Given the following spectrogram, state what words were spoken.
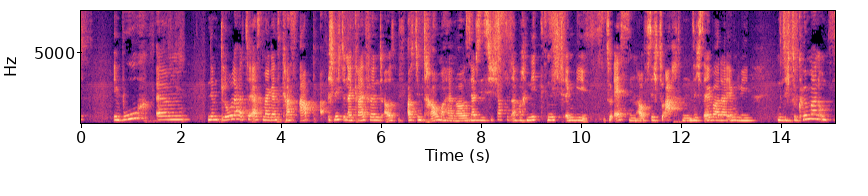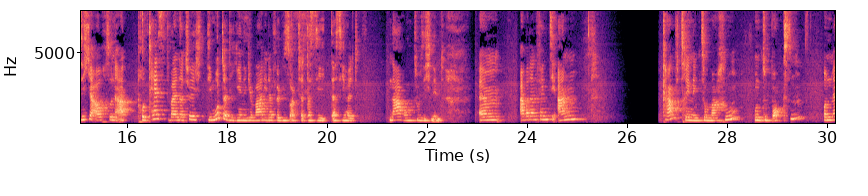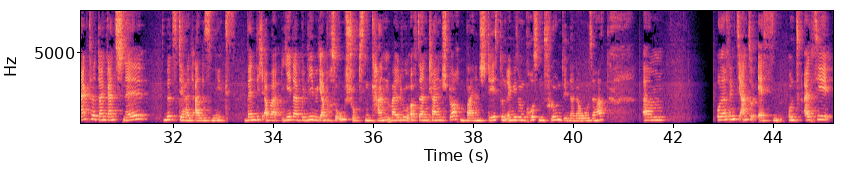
im Buch ähm, nimmt Lola halt zuerst mal ganz krass ab, schlicht und ergreifend aus, aus dem Trauma heraus. Ja, sie, sie schafft es einfach nicht, nicht irgendwie zu essen, auf sich zu achten, sich selber da irgendwie um sich zu kümmern und sicher auch so eine Art Protest, weil natürlich die Mutter diejenige war, die dafür gesorgt hat, dass sie, dass sie halt Nahrung zu sich nimmt. Ähm, aber dann fängt sie an, Kampftraining zu machen und zu boxen und merkt halt dann ganz schnell, nützt dir halt alles nichts. Wenn dich aber jeder beliebig einfach so umschubsen kann, weil du auf deinen kleinen Storchenbeinen stehst und irgendwie so einen großen Schlund in deiner Hose hast. Ähm, und dann fängt sie an zu essen. Und als sie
